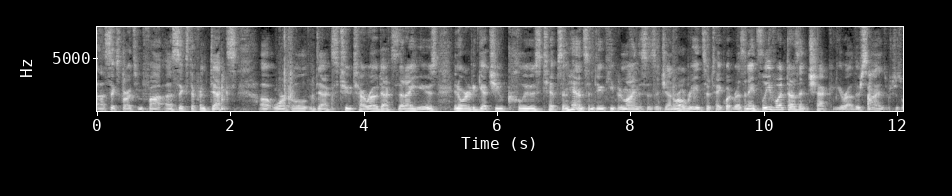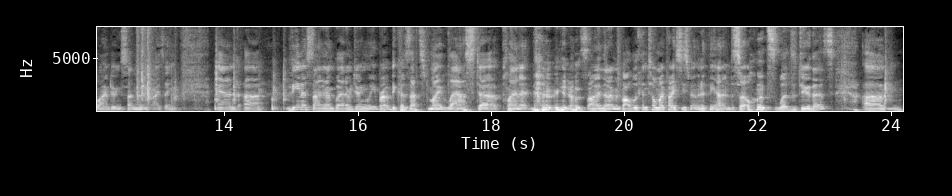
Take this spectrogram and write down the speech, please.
uh, six cards from five, uh, six different decks, uh, Oracle decks, two Tarot decks that I use in order to get you clues, tips, and hints. And do keep in mind this is a general read, so take what resonates, leave what doesn't, check your other signs, which is why I'm doing Sun, Moon, Rising. And uh, Venus sign, and I'm glad I'm doing Libra because that's my last uh, planet, you know, sign that I'm involved with until my Pisces moon at the end. So let's let's do this. Um,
